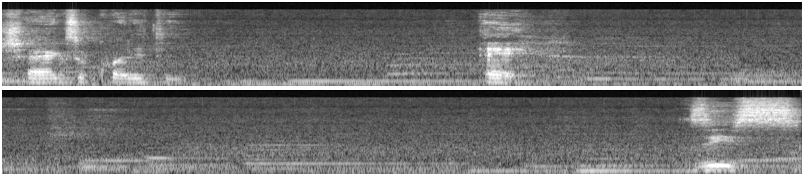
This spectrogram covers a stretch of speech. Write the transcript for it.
Check the quality. Hey. This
